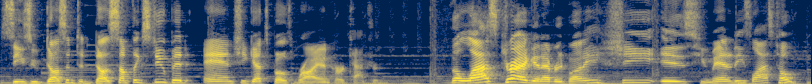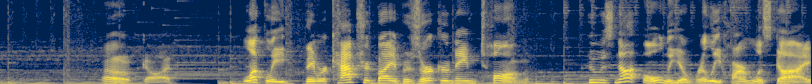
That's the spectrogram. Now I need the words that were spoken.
Sisu doesn't and does something stupid, and she gets both Raya and her captured. The last dragon, everybody! She is humanity's last hope. Oh, god. Luckily, they were captured by a berserker named Tong, who is not only a really harmless guy,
